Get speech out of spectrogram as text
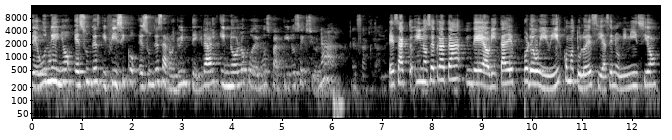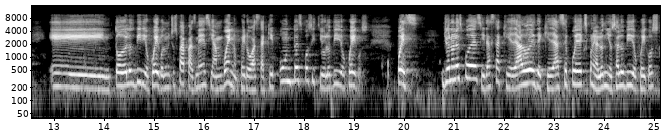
de un niño es un y físico es un desarrollo integral y no lo podemos partir o seccionar. Exactamente. Exacto, y no se trata de ahorita de prohibir, como tú lo decías en un inicio, en todos los videojuegos. Muchos papás me decían, bueno, pero ¿hasta qué punto es positivo los videojuegos? Pues yo no les puedo decir hasta qué edad o desde qué edad se puede exponer a los niños a los videojuegos,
